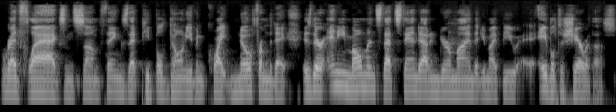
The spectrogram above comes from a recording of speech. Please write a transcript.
red flags and some things that people don't even quite know from the day. Is there any moments that stand out in your mind that you might be able to share with us?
